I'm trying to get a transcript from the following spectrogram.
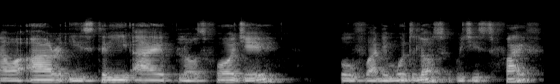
our R is 3i plus 4j over the modulus which is 5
